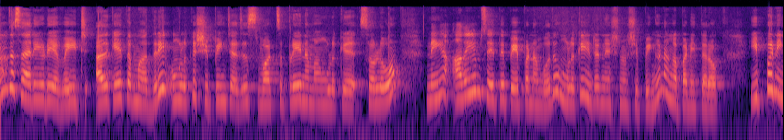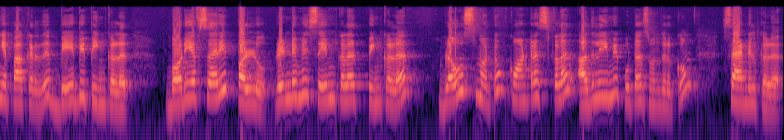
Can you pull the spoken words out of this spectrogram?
அந்த சாரியுடைய வெயிட் அதுக்கேற்ற மாதிரி உங்களுக்கு ஷிப்பிங் சார்ஜஸ் வாட்ஸ்அப்லேயே நம்ம உங்களுக்கு சொல்லுவோம். நீங்கள் அதையும் சேர்த்து பே பண்ணும்போது உங்களுக்கு இன்டர்நேஷ்னல் ஷிப்பிங்கும் நாங்கள் பண்ணித்தரோம். இப்போ நீங்கள் பார்க்குறது baby pink colour body of sari பல்லு ரெண்டுமே same colour pink colour blouse மட்டும் கான்ட்ராஸ்ட் கலர் அதுலேயுமே புட்டாஸ் வந்திருக்கும். சாண்டில் கலர்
